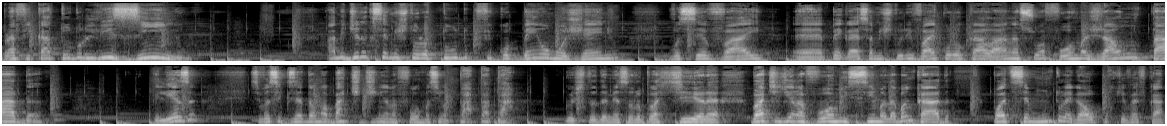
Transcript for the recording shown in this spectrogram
para ficar tudo lisinho. À medida que você misturou tudo, que ficou bem homogêneo, você vai é, pegar essa mistura e vai colocar lá na sua forma já untada. Beleza? Se você quiser dar uma batidinha na forma assim, ó, pá, pá, pá. Gostou da minha sonoplastia, né? Batidinha na forma em cima da bancada. Pode ser muito legal porque vai ficar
